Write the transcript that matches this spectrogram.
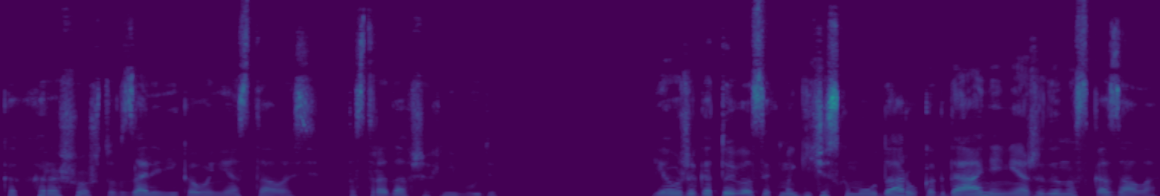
Как хорошо, что в зале никого не осталось. Пострадавших не будет. Я уже готовился к магическому удару, когда Аня неожиданно сказала.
